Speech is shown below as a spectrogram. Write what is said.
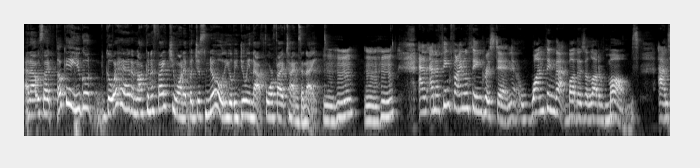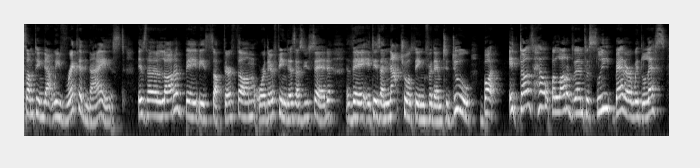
And I was like, okay, you go, go ahead. I'm not going to fight you on it, but just know that you'll be doing that four or five times a night. Mm-hmm. Mm-hmm. And, and I think final thing, Kristin, one thing that bothers a lot of moms and something that we've recognized is that a lot of babies suck their thumb or their fingers, as you said. They, it is a natural thing for them to do, but it does help a lot of them to sleep better with less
